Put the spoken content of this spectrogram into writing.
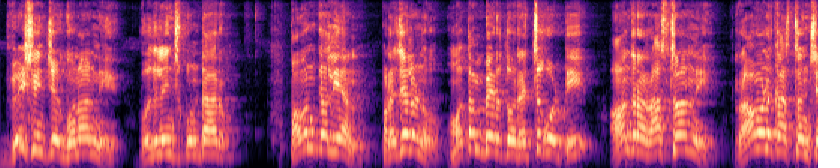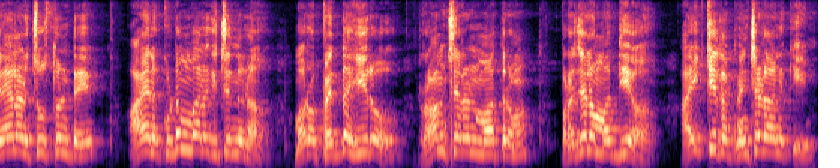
ద్వేషించే గుణాన్ని వదిలించుకుంటారు. పవన్ కళ్యాణ్ ప్రజలను మతం పేరుతో రెచ్చగొట్టి ఆంధ్ర రాష్ట్రాన్ని రావణ కష్టం చేయాలని చూస్తుంటే ఆయన కుటుంబానికి చెందిన మరో పెద్ద హీరో రామ్ చరణ్ మాత్రం ప్రజల మధ్య ఐక్యత పెంచడానికి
